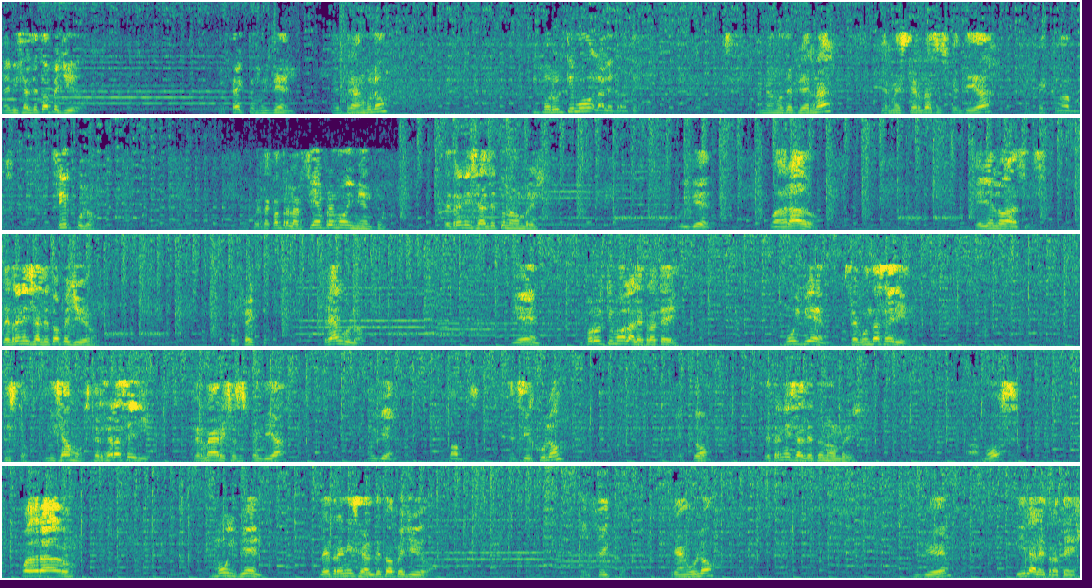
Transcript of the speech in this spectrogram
La inicial de tu apellido. Perfecto, muy bien. El triángulo. Y por último, la letra T. Cambiamos de pierna. Pierna izquierda suspendida. Perfecto, vamos. Círculo. Recuerda controlar siempre el movimiento. Letra inicial de tu nombre. Muy bien. Cuadrado. Qué bien lo haces. Letra inicial de tu apellido. Perfecto. Triángulo. Bien. Y por último la letra T. Muy bien. Segunda serie. Listo. Iniciamos. Tercera serie. Pierna derecha suspendida. Muy bien. Vamos. El círculo. Perfecto. Letra inicial de tu nombre. Vamos. Cuadrado. Muy bien. Letra inicial de tu apellido. Perfecto. Triángulo. Bien. Y la letra T.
